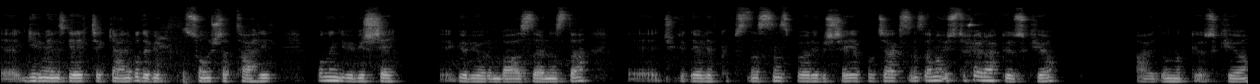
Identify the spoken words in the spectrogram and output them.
e, girmeniz gerekecek. Yani bu da bir sonuçta tahlil. Bunun gibi bir şey e, görüyorum bazılarınızda. E, çünkü devlet kapısındasınız böyle bir şey yapılacaksınız ama üstü ferah gözüküyor. Aydınlık gözüküyor.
